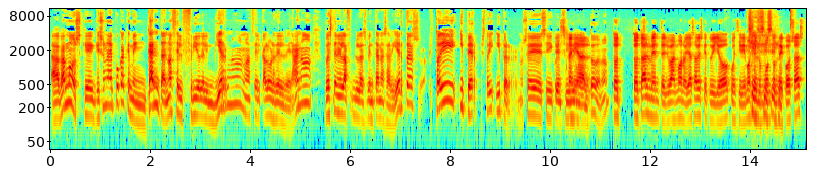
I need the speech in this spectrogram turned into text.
vamos, que, que es una época que me encanta, ¿no? No hace el frío del invierno, no hace el calor del verano, puedes tener las ventanas abiertas. Estoy hiper, estoy hiper. No sé si coincidimos con todo, ¿no? totalmente, Joan. Bueno, ya sabes que tú y yo coincidimos en un montón de cosas.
